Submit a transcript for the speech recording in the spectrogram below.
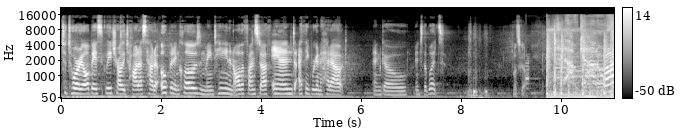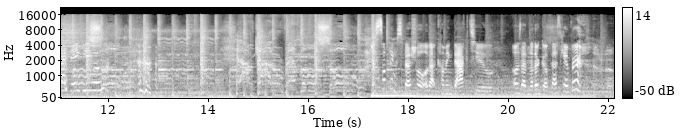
tutorial, basically. Charlie taught us how to open and close and maintain and all the fun stuff. And I think we're gonna head out and go into the woods. Let's go. Bye, thank you. special about coming back to, oh, is that another Go Fast camper? I don't know.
